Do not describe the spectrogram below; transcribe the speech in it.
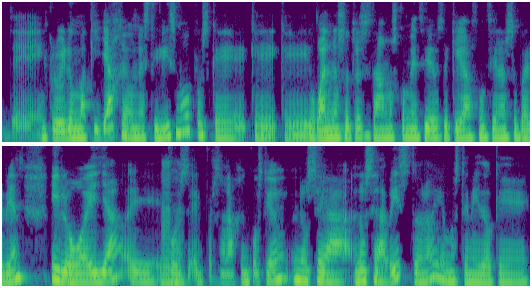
de incluir un maquillaje o un estilismo, pues que, que- que igual nosotros estábamos convencidos de que iba a funcionar súper bien y luego ella, eh, pues el personaje en cuestión no se ha, no se ha visto, ¿no? Y hemos tenido que,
